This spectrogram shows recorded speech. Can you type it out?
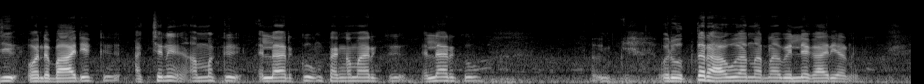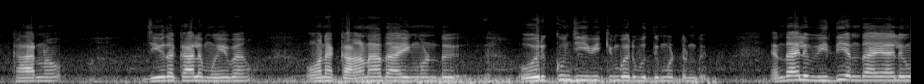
ജി ഭാര്യക്ക് അച്ഛന് അമ്മയ്ക്ക് എല്ലാവർക്കും പെങ്ങന്മാർക്ക് എല്ലാവർക്കും ഒരു ഉത്തരാവുക എന്ന് പറഞ്ഞാൽ വലിയ കാര്യമാണ്. കാരണം ജീവിതകാലം മുഴുവൻ ഓനെ കാണാതായും കൊണ്ട് ഓർക്കും ജീവിക്കുമ്പോൾ ഒരു ബുദ്ധിമുട്ടുണ്ട്. എന്തായാലും വിധി എന്തായാലും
